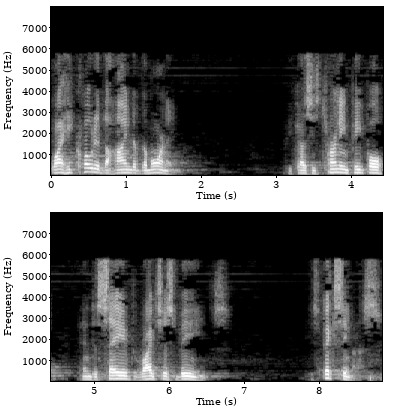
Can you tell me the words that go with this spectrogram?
why He quoted the hind of the morning. Because He's turning people into saved, righteous beings. He's fixing us.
